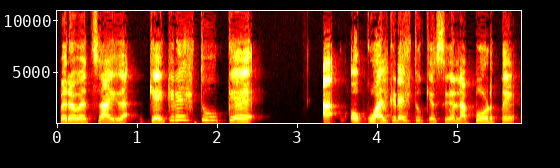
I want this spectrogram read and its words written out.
Pero Betsaida, ¿qué crees tú que, ah, o cuál crees tú que ha sido el aporte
